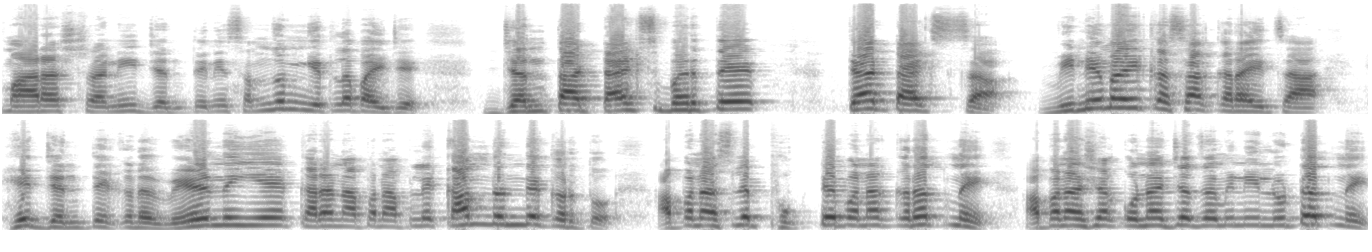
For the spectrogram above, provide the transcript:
महाराष्ट्राने जनतेने समजून घेतलं पाहिजे. जनता टॅक्स भरते त्या टॅक्सचा विनिमय कसा करायचा हे जनतेकडे वेळ नाहीये कारण आपण आपले कामधंदे करतो. आपण असले फुकटेपणा करत नाही. आपण अशा कोणाच्या जमिनी लुटत नाही.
